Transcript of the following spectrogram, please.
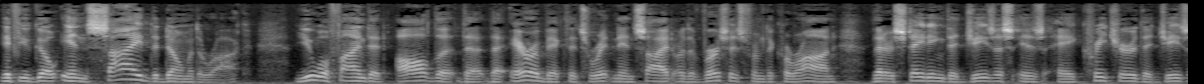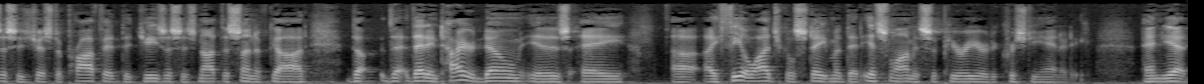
If you go inside the Dome of the Rock, you will find that all the, the, the Arabic that's written inside are the verses from the Quran that are stating that Jesus is a creature, that Jesus is just a prophet, that Jesus is not the Son of God. The, the, that entire dome is a, uh, a theological statement that Islam is superior to Christianity. And yet,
